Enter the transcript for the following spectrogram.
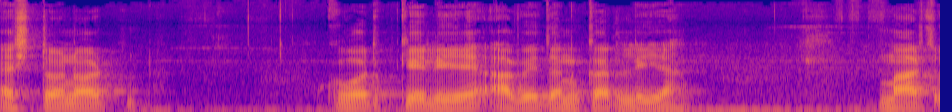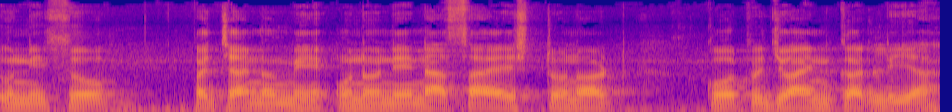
एस्ट्रोनॉट कोर के लिए आवेदन कर लिया। मार्च उन्नीस में उन्होंने नासा एस्ट्रोनॉट कोर्प ज्वाइन कर लिया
